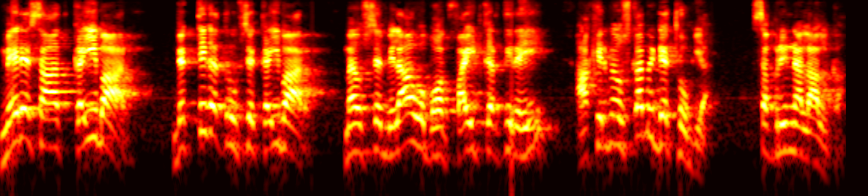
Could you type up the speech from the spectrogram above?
मेरे साथ कई बार व्यक्तिगत रूप से कई बार मैं उससे मिला वो बहुत फाइट करती रही। आखिर में उसका भी डेथ हो गया सबरीना लाल का।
